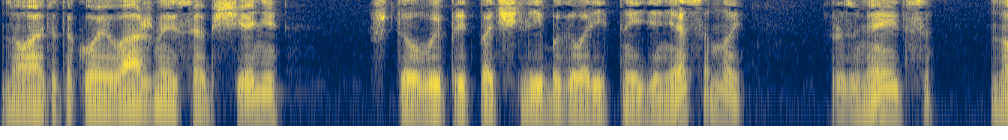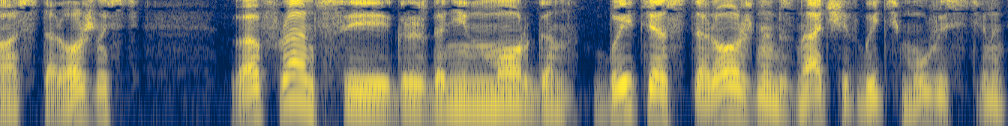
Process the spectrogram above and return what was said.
Но это такое важное сообщение, что вы предпочли бы говорить наедине со мной. Разумеется, но осторожность... Во Франции, гражданин Морган, быть осторожным значит быть мужественным.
